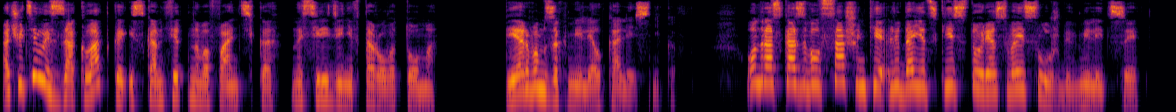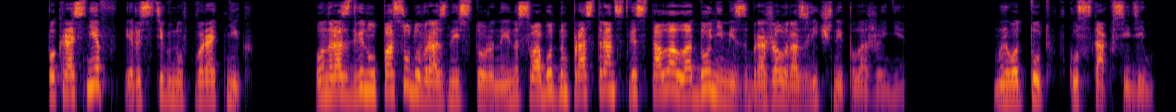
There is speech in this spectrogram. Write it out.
очутилась закладка из конфетного фантика на середине второго тома. Первым захмелел Колесников. Он рассказывал Сашеньке людоедские истории о своей службе в милиции. Покраснев и расстегнув воротник, Он раздвинул посуду в разные стороны и на свободном пространстве стола ладонями изображал различные положения. Мы вот тут, в кустах, сидим.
